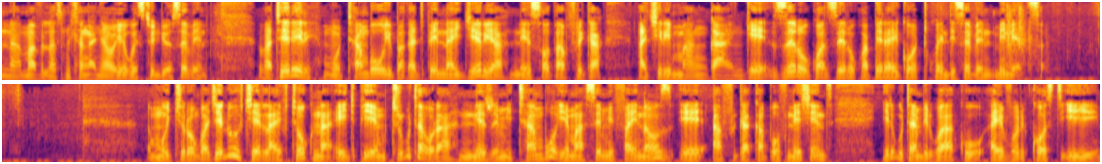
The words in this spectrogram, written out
namarvelous muhlanganyauye westudio 7 vateereri mutambo uyu pakati penigeria nesouth africa achiri mangange 0 kwa0 kwapera iko 27 minutes muchirongwa chedu chelive talk na8 p m tiri kutaura nezvemitambo yemasemifinals eafrica cup of nations iri kutambirwa kuivory coast iyi.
